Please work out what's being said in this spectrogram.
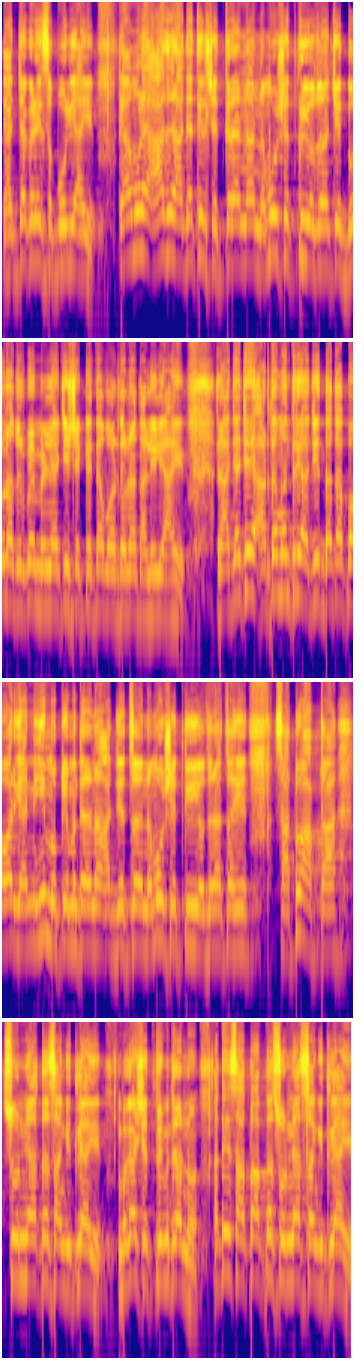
त्यांच्याकडे सोपवली आहे. त्यामुळे आज राज्यातील शेतकऱ्यांना नमो शेतकरी योजनाचे दोन हजार रुपये मिळण्याची शक्यता वर्तवण्यात आलेली आहे. राज्याचे अर्थमंत्री अजितदादा पवार यांनीही मुख्यमंत्र्यांना आजचं नमो शेतकरी योजनाचा हे सातवा हप्ता सोडण्यात सांगितले आहे. बघा शेतकरी मित्रांनो आता हे सातवा हप्ता सोडण्यास सांगितले आहे.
